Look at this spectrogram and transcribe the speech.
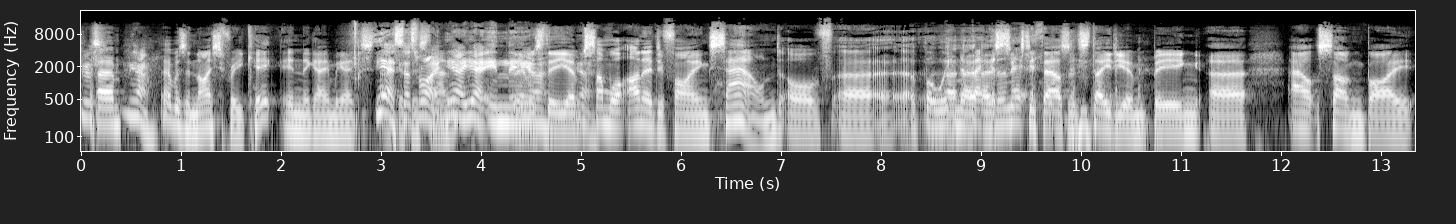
Yeah. Um, yeah. That was a nice free kick in the game against. Yes, that's right. Stanley. Yeah, yeah, in the, was the um, yeah. somewhat unedifying sound of uh, a, ball in the back of the net. sixty thousand stadium being uh, outsung by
